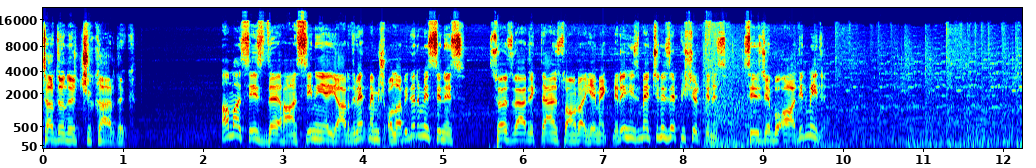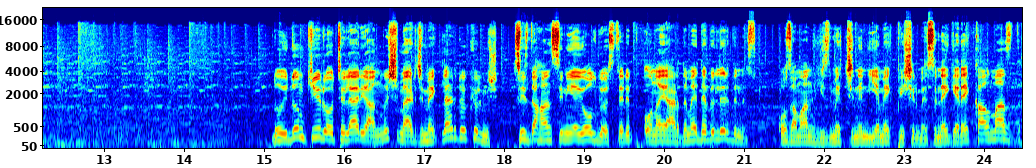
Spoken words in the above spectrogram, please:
tadını çıkardık. Ama siz de Hansini'ye yardım etmemiş olabilir misiniz? Söz verdikten sonra yemekleri hizmetçinize pişirttiniz. Sizce bu adil miydi? Duydum ki rotiler yanmış, mercimekler dökülmüş. Siz de Hansini'ye yol gösterip ona yardım edebilirdiniz. O zaman hizmetçinin yemek pişirmesine gerek kalmazdı.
